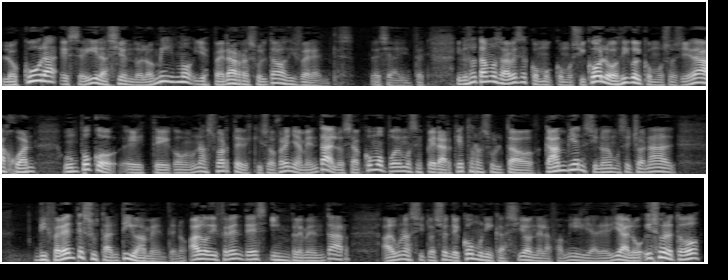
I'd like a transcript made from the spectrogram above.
locura es seguir haciendo lo mismo y esperar resultados diferentes, decía Einstein. Y nosotros estamos a veces como, como psicólogos, digo, y como sociedad, Juan, un poco este, con una suerte de esquizofrenia mental. O sea, ¿cómo podemos esperar que estos resultados cambien si no hemos hecho nada diferente sustantivamente, ¿no? Algo diferente es implementar alguna situación de comunicación de la familia, de diálogo y sobre todo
